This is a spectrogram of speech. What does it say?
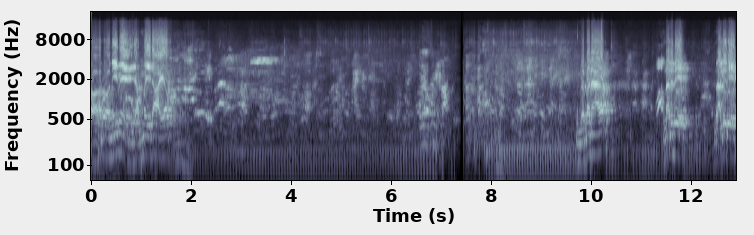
ต่อครับตอนนี้แม่ยังไม่ได้ครับเหมือนปนาครับนาฬิเดชนาฬิเดช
